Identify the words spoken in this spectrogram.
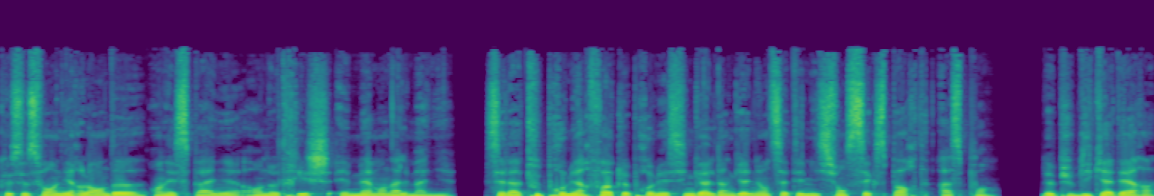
que ce soit en Irlande, en Espagne, en Autriche et même en Allemagne. C'est la toute première fois que le premier single d'un gagnant de cette émission s'exporte à ce point. Le public adhère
